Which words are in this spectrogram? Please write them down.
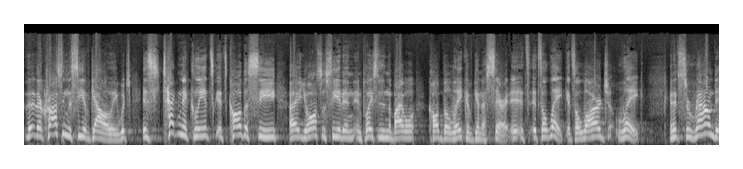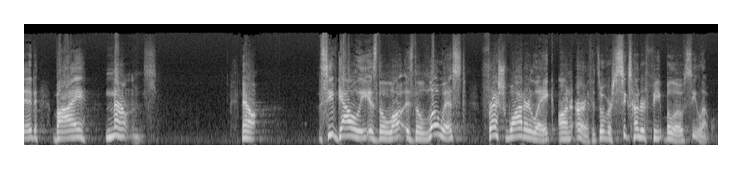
they're crossing the Sea of Galilee, which is technically, it's, it's called a sea. Uh, you'll also see it in, in places in the Bible called the Lake of Gennesaret. It's, it's a lake, it's a large lake, and it's surrounded by mountains. Now, the Sea of Galilee is the, lo- is the lowest freshwater lake on earth. It's over 600 feet below sea level.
